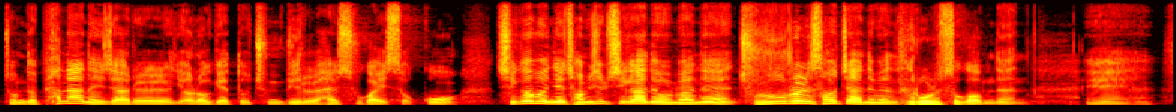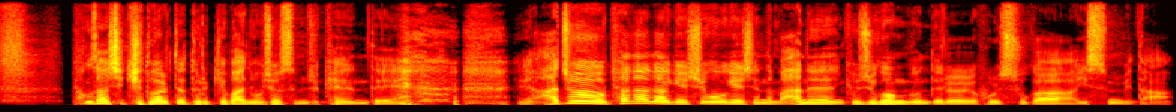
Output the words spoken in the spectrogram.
좀 더 편한 의자를 여러 개 또 준비를 할 수가 있었고 지금은 이제 점심 시간에 오면은 줄을 서지 않으면 들어올 수가 없는 예. 평상시 기도할 때도 이렇게 많이 오셨으면 좋겠는데 예, 아주 편안하게 쉬고 계시는 많은 교직원분들을 볼 수가 있습니다.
